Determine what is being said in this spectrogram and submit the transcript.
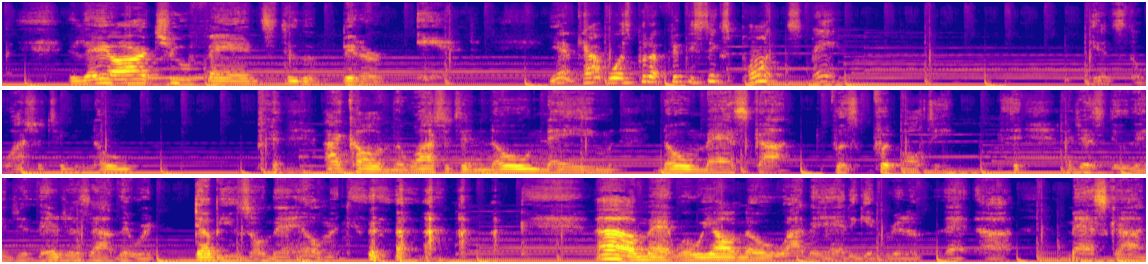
they are true fans to the bitter end. Yeah, the Cowboys put up 56 points, man. Against the Washington no I call them the Washington no name, no mascot football team. I just do. Just, they're just out there with W's on their helmet. oh man, well we all know why they had to get rid of that uh, mascot,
